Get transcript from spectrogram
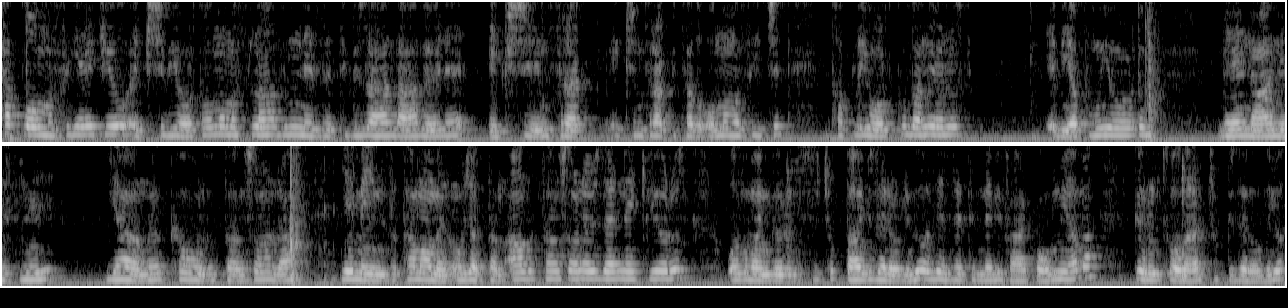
tatlı olması gerekiyor. Ekşi bir yoğurt olmaması lazım. Lezzeti güzel daha böyle ekşimtırak, ekşimtırak bir tadı olmaması için tatlı yoğurt kullanıyoruz. Ev yapımı yoğurdum ve nanesini yağını kavurduktan sonra yemeğimizi tamamen ocaktan aldıktan sonra üzerine ekliyoruz. O zaman görüntüsü çok daha güzel oluyor. Lezzetinde bir fark olmuyor ama görüntü olarak çok güzel oluyor.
